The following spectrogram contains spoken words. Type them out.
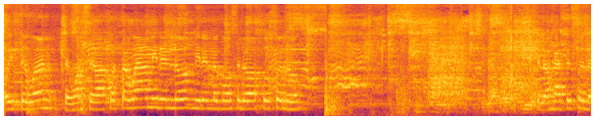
Oye, este weón, este weón se bajó esta weá, mírenlo, mírenlo cómo se lo bajó solo. Se lo bajaste solo.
